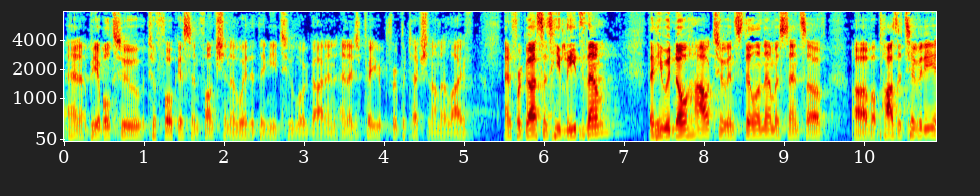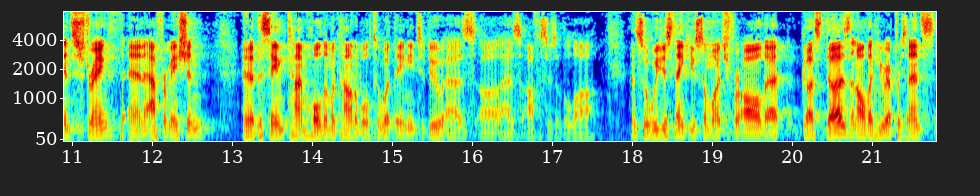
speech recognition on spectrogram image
and be able to, to focus and function the way that they need to, Lord God. And, and I just pray for protection on their life. And for Gus, as he leads them, that he would know how to instill in them a sense of, of a positivity and strength and affirmation, and at the same time hold them accountable to what they need to do as, uh, as officers of the law. And so we just thank you so much for all that Gus does and all that he represents,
